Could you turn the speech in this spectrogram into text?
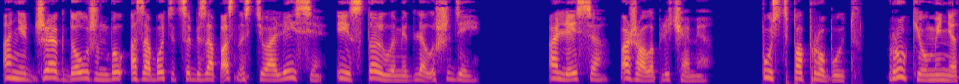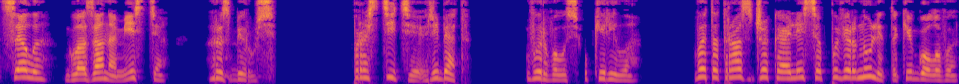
а не Джек, должен был озаботиться безопасностью Олеси и стойлами для лошадей. Олеся пожала плечами. «Пусть попробуют. Руки у меня целы, глаза на месте. Разберусь». «Простите, ребят», — вырвалось у Кирилла. В этот раз Джек и Олеся повернули такие головы,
